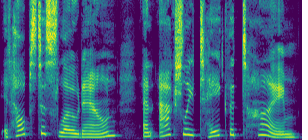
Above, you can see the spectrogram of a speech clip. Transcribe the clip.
It helps to slow down and actually take the time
